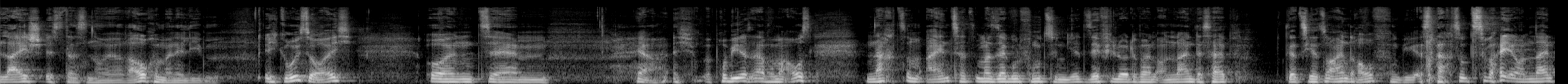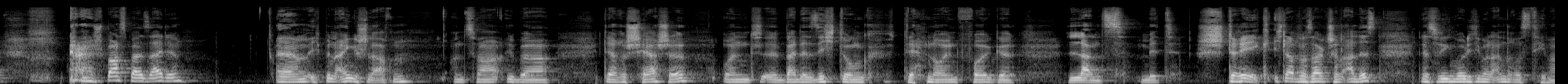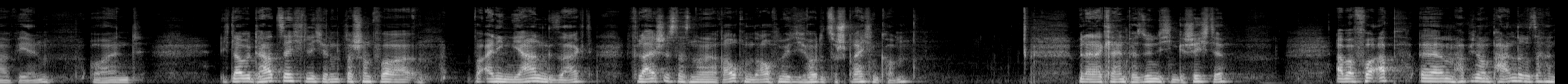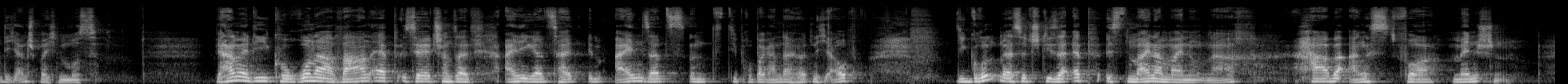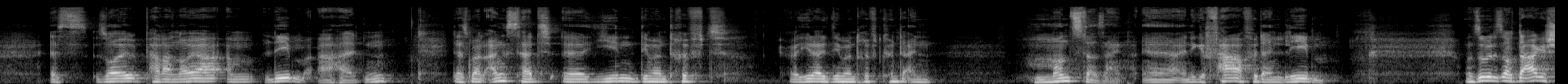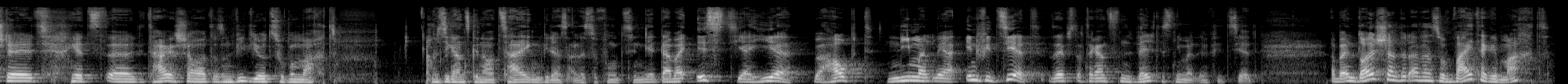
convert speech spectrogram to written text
Fleisch ist das neue Rauchen, meine Lieben. Ich grüße euch und ähm, ja, ich probiere es einfach mal aus. Nachts um eins hat es immer sehr gut funktioniert. Sehr viele Leute waren online, deshalb setze ich jetzt noch einen drauf und gehe erst nachts um zwei online. Spaß beiseite. Ähm, ich bin eingeschlafen und zwar über der Recherche und äh, bei der Sichtung der neuen Folge Lanz mit Streeck. Ich glaube, das sagt schon alles. Deswegen wollte ich lieber ein anderes Thema wählen. Und ich glaube tatsächlich, und habe das schon vor, vor einigen Jahren gesagt, Fleisch ist das neue Rauchen. Darauf möchte ich heute zu sprechen kommen. Mit einer kleinen persönlichen Geschichte. Aber vorab ähm, habe ich noch ein paar andere Sachen, die ich ansprechen muss. Wir haben ja die Corona-Warn-App, ist ja jetzt schon seit einiger Zeit im Einsatz und die Propaganda hört nicht auf. Die Grundmessage dieser App ist meiner Meinung nach, habe Angst vor Menschen. Es soll Paranoia am Leben erhalten, dass man Angst hat, äh, jeden, den man trifft, äh, jeder, den man trifft, könnte ein Monster sein, äh, eine Gefahr für dein Leben. Und so wird es auch dargestellt. Jetzt die Tagesschau hat da so ein Video zugemacht wo sie ganz genau zeigen, wie das alles so funktioniert. Dabei ist ja hier überhaupt niemand mehr infiziert. Selbst auf der ganzen Welt ist niemand infiziert. Aber in Deutschland wird einfach so weitergemacht.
